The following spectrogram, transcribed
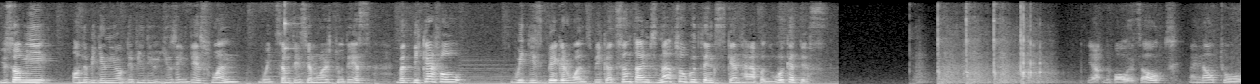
you saw me on the beginning of the video using this one with something similar to this, but be careful with these bigger ones because sometimes not so good things can happen. Look at this. Yeah, the ball is out. And now to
